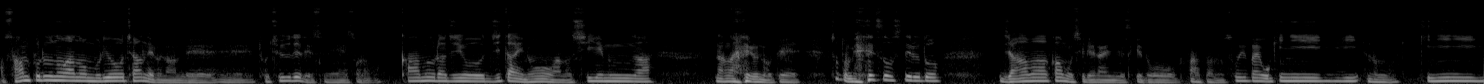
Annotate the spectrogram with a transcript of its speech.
のサンプルのあの無料チャンネルなんで、えー、途中でですねそのカームラジオ自体のあの CM が流れるのでちょっと瞑想してると邪魔かもしれないんですけど、まあ、そのそういう場合お気に入りあの気に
